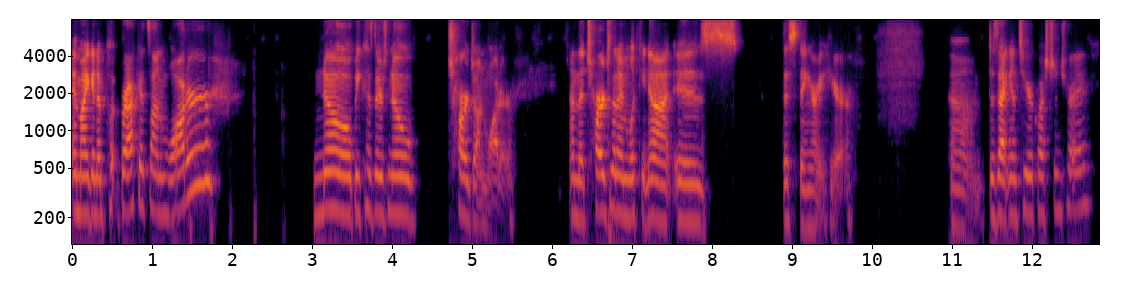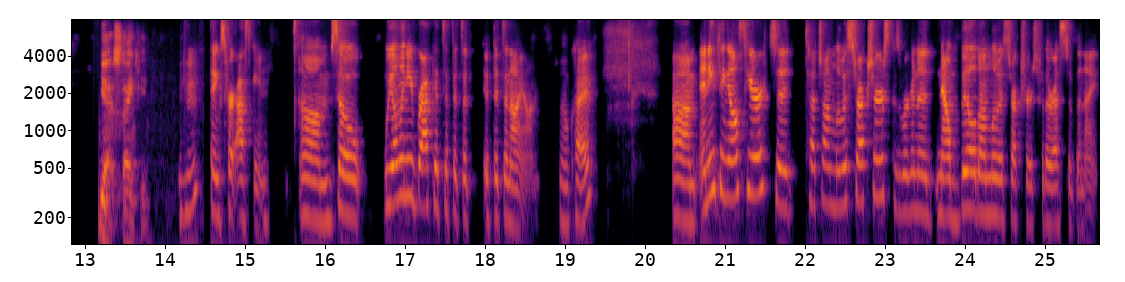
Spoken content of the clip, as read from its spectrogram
Am I going to put brackets on water? No, because there's no charge on water. And the charge that I'm looking at is this thing right here. Um, does that answer your question, Trey? Yes, thank you. Mhm. Thanks for asking. Um, so We only need brackets if it's a if it's an ion. Okay. Um, anything else here to touch on Lewis structures? Because we're gonna now build on Lewis structures for the rest of the night.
